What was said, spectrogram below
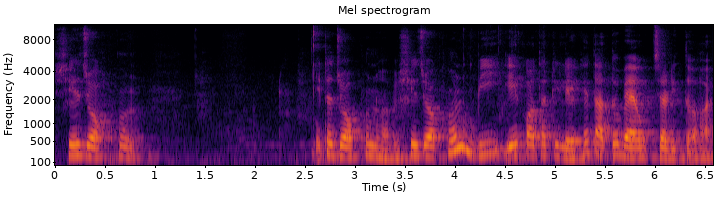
সে যখন এটা যখন হবে, সে যখন বি, এ কথাটি লেখে, তা তো ব্যয় উচ্চারিত হয়।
